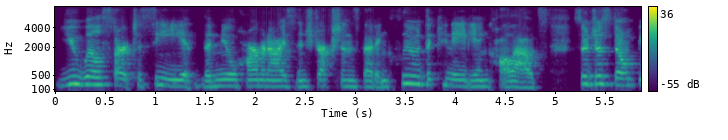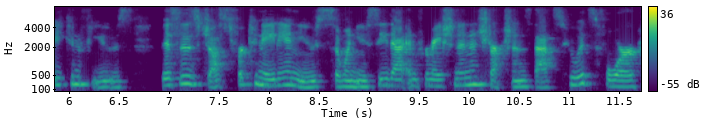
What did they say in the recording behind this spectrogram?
you will start to see the new harmonized instructions that include the Canadian callouts. So just don't be confused. This is just for Canadian use. So when you see that information and instructions, that's who it's for.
